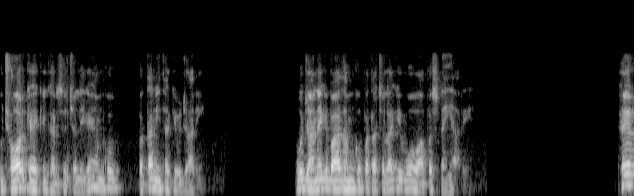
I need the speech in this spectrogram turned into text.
कुछ और कह के घर से चली गई हमको पता नहीं था कि वो जा रही। वो जाने के बाद हमको पता चला कि वो वापस नहीं आ रही। फिर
